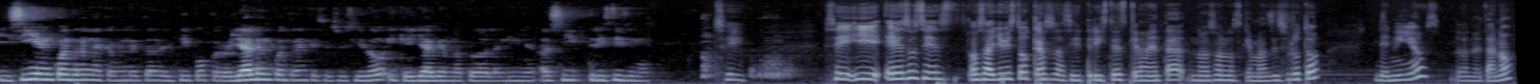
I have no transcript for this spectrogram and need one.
y sí encuentran la camioneta del tipo, pero ya lo encuentran que se suicidó y que ya había matado a la niña, así tristísimo. Sí. Sí, y eso sí es, o sea, yo he visto casos así tristes que la neta no son los que más disfruto de niños, la neta no,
